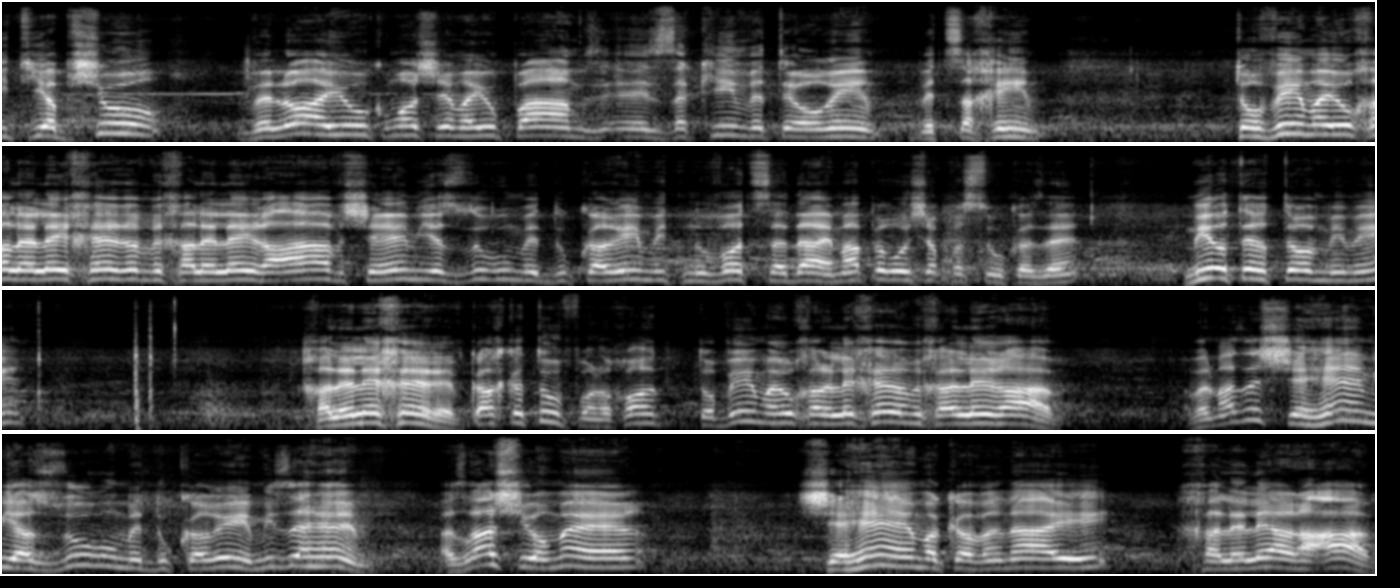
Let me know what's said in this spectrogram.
התייבשו ולא היו כמו שהם היו פעם, אה, זכים וטהורים וצחים. טובים היו חללי חרב וחללי רעב, שהם יזובו מדוכרים מתנובות שדי. מה פירוש הפסוק הזה? מי יותר טוב ממי? חללי חרב, כך כתוב פה, נכון? טובים היו חללי חרב וחללי רעב. אבל מה זה שהם יזובו מדוכרים? מי זה הם? אז רש"י אומר שהם, הכוונה היא חללי הרעב.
